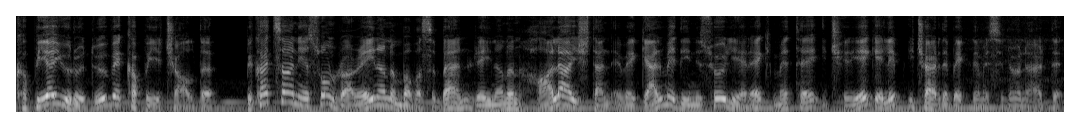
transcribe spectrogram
Kapıya yürüdü ve kapıyı çaldı. Birkaç saniye sonra Reyna'nın babası Ben, Reyna'nın hala işten eve gelmediğini söyleyerek Matt'e içeriye gelip içeride beklemesini önerdi.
